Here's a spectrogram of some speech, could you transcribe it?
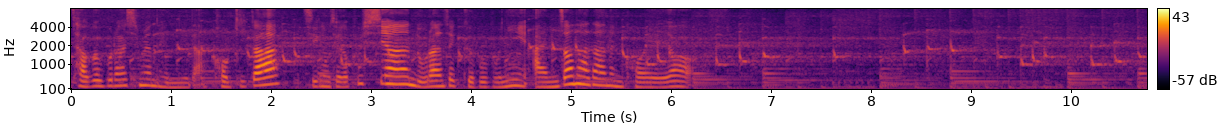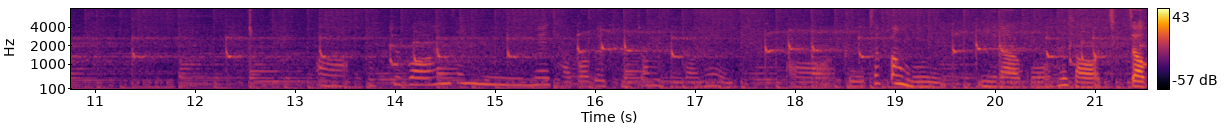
작업을 하시면 됩니다. 거기가 지금 제가 푸시한 노란색 그 부분이 안전하다는 거예요. 그 책방문이라고 해서 직접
